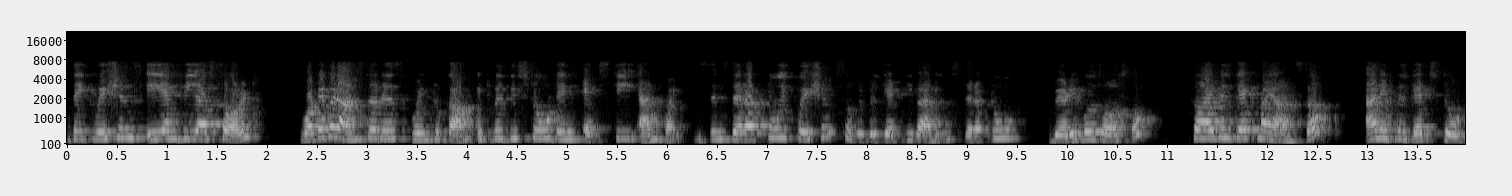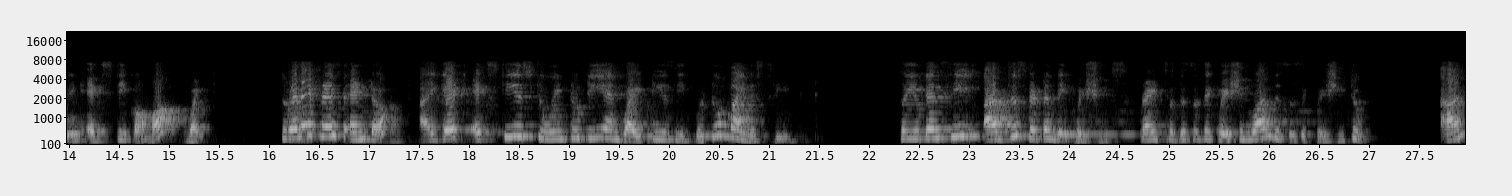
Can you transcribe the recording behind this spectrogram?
the equations a and b are solved, whatever answer is going to come, it will be stored in xt and yt. Since there are two equations, so we will get the values. There are two variables also. So I will get my answer and it will get stored in xt comma yt. So when I press enter, I get xt is 2 into t and yt is equal to minus 3 into t. So you can see I've just written the equations, right? So this is equation 1, this is equation 2. And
